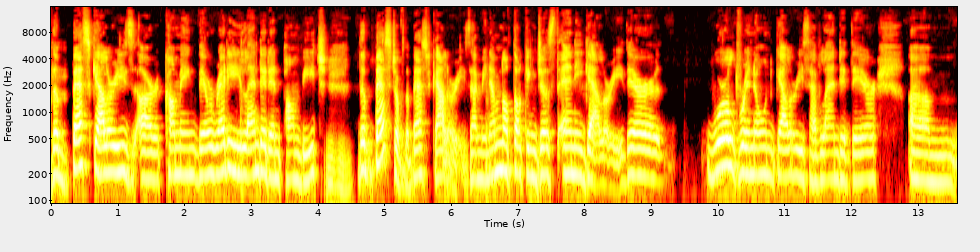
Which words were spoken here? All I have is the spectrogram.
the best galleries are coming. They already landed in Palm Beach. Mhm. The best of the best galleries. I mean, I'm not talking just any gallery. They're world renowned galleries have landed there. Um,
